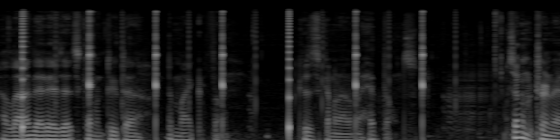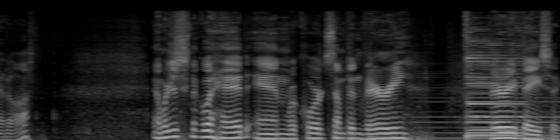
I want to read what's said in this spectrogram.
how loud that is? That's coming through the, the microphone because it's coming out of my headphones. So I'm going to turn that off. And we're just going to go ahead and record something very, very basic.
